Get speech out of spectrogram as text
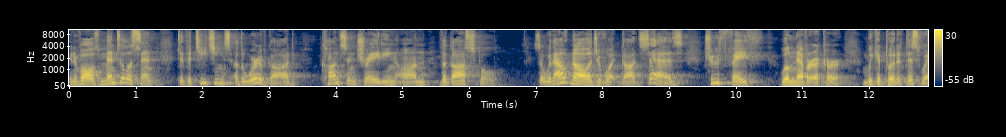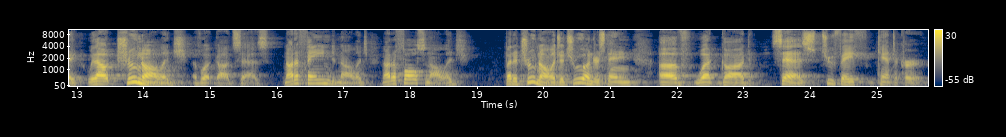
It involves mental assent to the teachings of the Word of God, concentrating on the gospel. So without knowledge of what God says, truth faith will never occur. We could put it this way, without true knowledge of what God says, not a feigned knowledge, not a false knowledge, but a true knowledge, a true understanding of what God says, true faith can't occur.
